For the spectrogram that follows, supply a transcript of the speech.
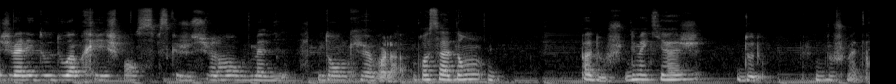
Je vais aller dodo après, je pense, parce que je suis vraiment au bout de ma vie. Donc euh, voilà, brosse à dents, pas douche, démaquillage, dodo. Douche matin.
